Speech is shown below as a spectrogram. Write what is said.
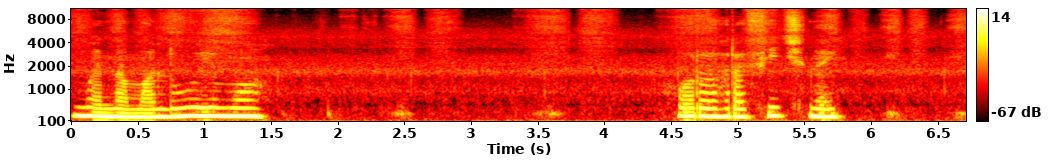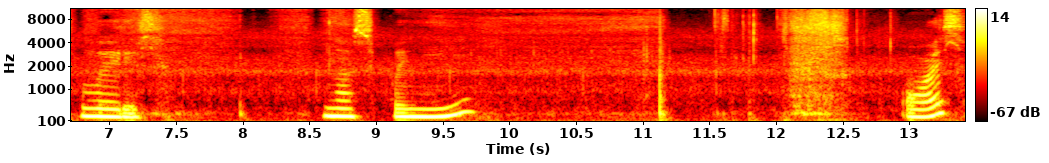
ми намалюємо хореографічний виріз на спині. Ось.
